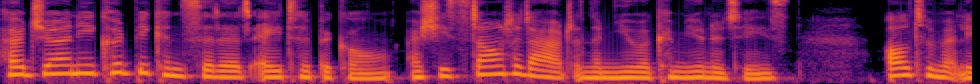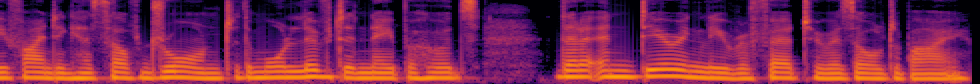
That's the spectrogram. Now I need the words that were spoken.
Her journey could be considered atypical as she started out in the newer communities, ultimately finding herself drawn to the more lived in neighborhoods that are endearingly referred to as Old Dubai.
